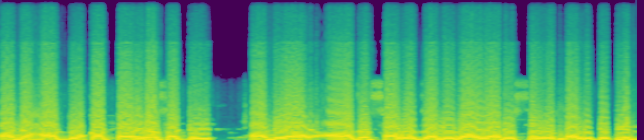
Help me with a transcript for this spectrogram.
आणि हा धोका टाळण्यासाठी आम्ही आजच सावध झालेलो आहे आणि सर्व तालुक्यातील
